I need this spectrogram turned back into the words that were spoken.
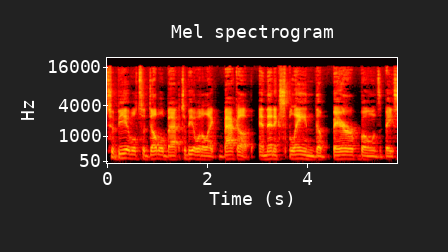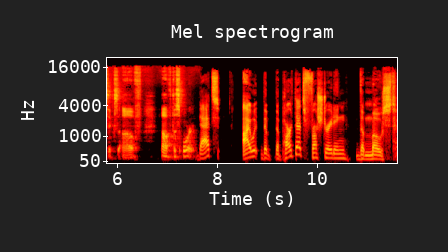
to be able to double back, to be able to like back up and then explain the bare bones basics of of the sport? That's I would the the part that's frustrating the most.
